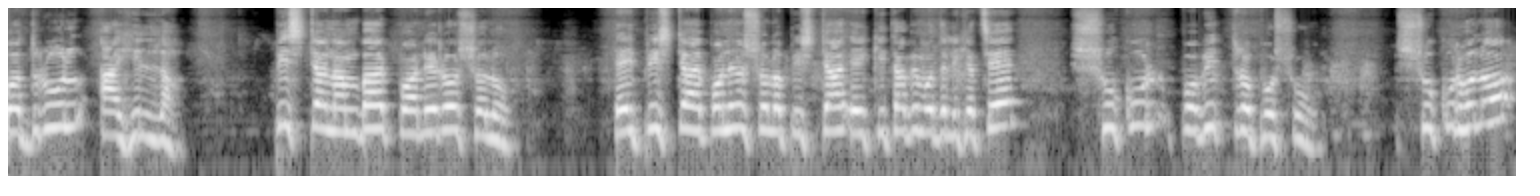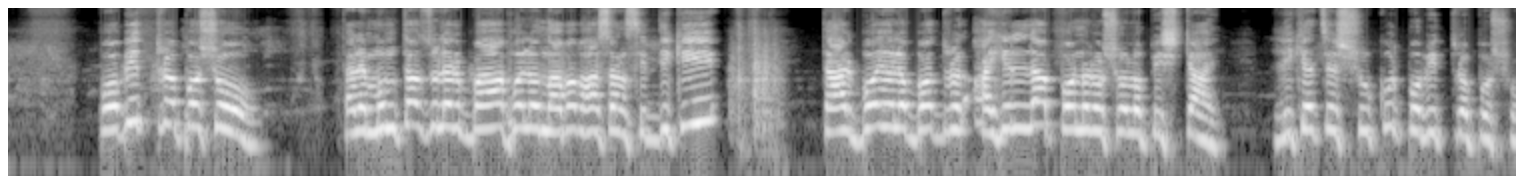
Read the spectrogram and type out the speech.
বদরুল আহিল্লা পৃষ্ঠা নাম্বার পনেরো ষোলো। এই পৃষ্ঠায় পনেরো ষোলো পৃষ্ঠা এই কিতাবের মধ্যে লিখেছে, শুকুর পবিত্র পশু। শুকুর হলো পবিত্র পশু। তাহলে মুমতাজুলের বাপ হলো নবাব হাসান সিদ্দিকী। তার বই হলো বদরুল আহিল্লা পনেরো ষোলো পৃষ্ঠায়। লিখেছে শুকুর পবিত্র পশু।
